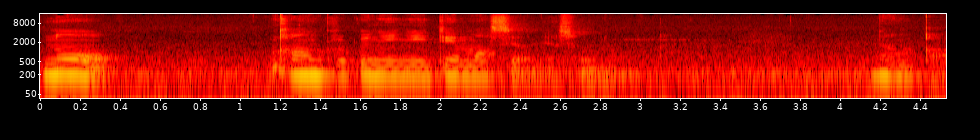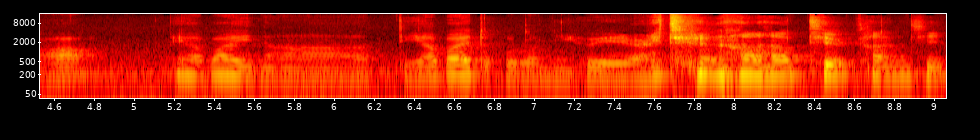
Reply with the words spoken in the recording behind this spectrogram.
の感覚に似てますよねその。なんかやばいなってやばいところに触れられてるなっていう感じ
